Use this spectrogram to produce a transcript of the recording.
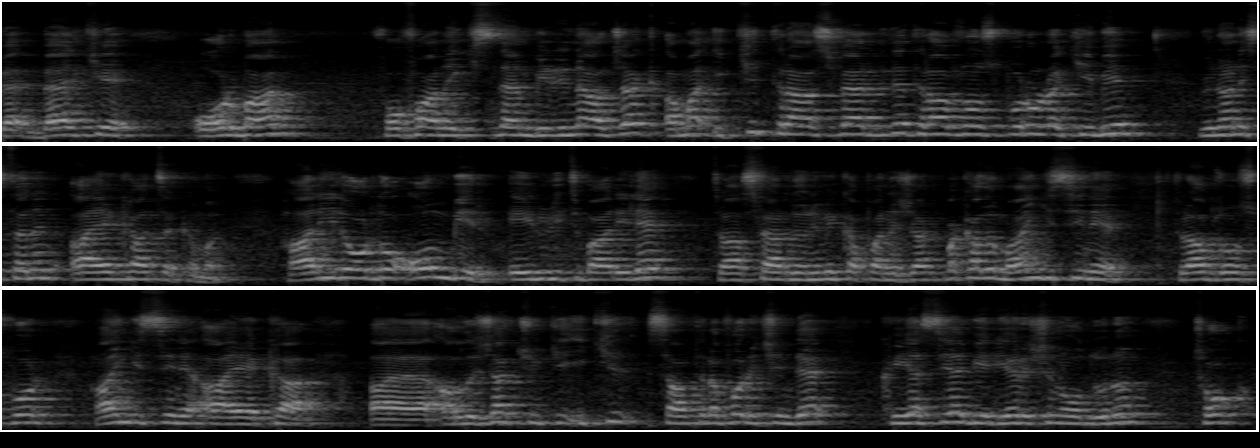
be- belki Orban Fofana ikisinden birini alacak ama iki transferde de Trabzonspor'un rakibi Yunanistan'ın AYK takımı. Haliyle orada 11 Eylül itibariyle transfer dönemi kapanacak. Bakalım hangisini Trabzonspor, hangisini AYK e, alacak? Çünkü iki santrafor içinde kıyasıya bir yarışın olduğunu çok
